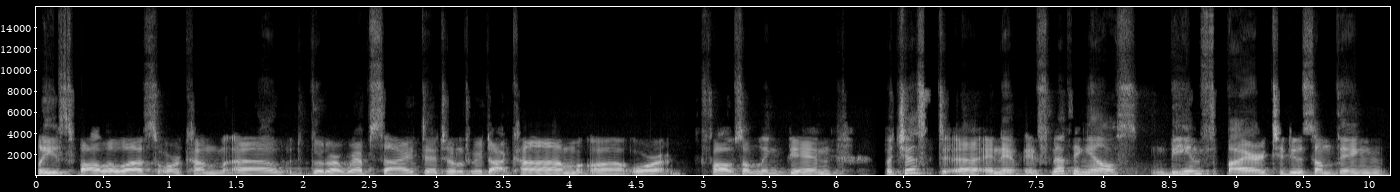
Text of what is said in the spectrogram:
Please follow us or come uh, go to our website, turtletree.com, uh, or follow us on LinkedIn. But just, uh, and if, if nothing else, be inspired to do something.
